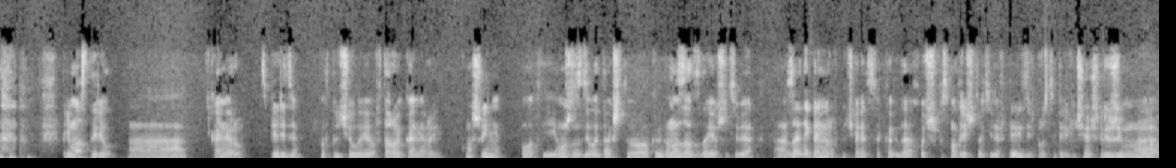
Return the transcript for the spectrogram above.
Примастырил а, камеру спереди, подключил ее второй камерой к машине Вот, и можно сделать так, что когда назад сдаешь, у тебя а, задняя камера включается, когда хочешь посмотреть, что у тебя впереди, просто переключаешь режим на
